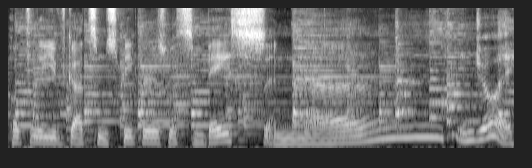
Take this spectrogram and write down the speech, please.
Hopefully, you've got some speakers with some bass and uh, enjoy.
